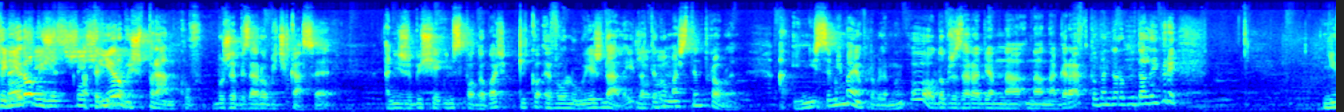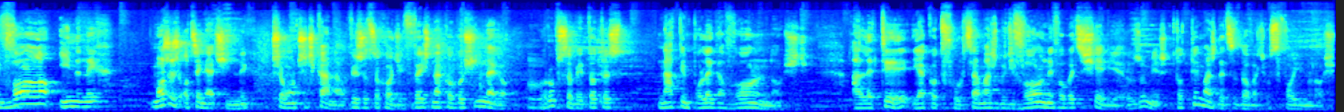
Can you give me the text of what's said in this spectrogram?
ty nie robisz, a ty nie robisz pranków, bo żeby zarobić kasę, ani żeby się im spodobać, tylko ewoluujesz dalej, dlatego Mhm. masz z tym problem. A inni z tym nie mają problemu. O, dobrze zarabiam na, na, na grach, to będę robił dalej gry. Nie wolno innych, możesz oceniać innych, przełączyć kanał, wiesz o co chodzi, wejść na kogoś innego. Rób sobie to, to jest, na tym polega wolność. Ale ty, jako twórca, masz być wolny wobec siebie, rozumiesz? To ty masz decydować o swoim losie.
